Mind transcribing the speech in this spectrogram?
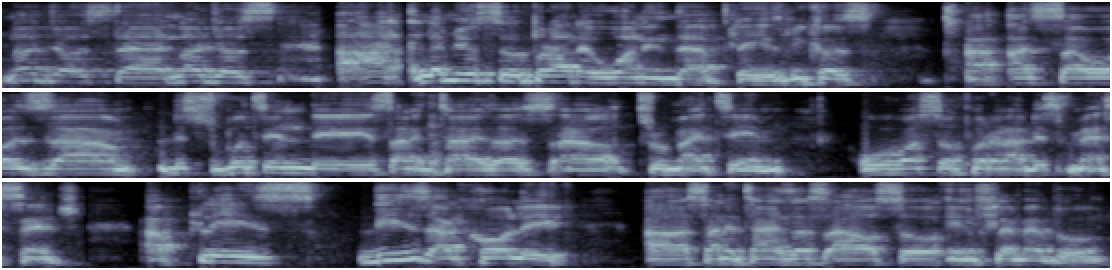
not just uh, not just. Uh, let me also put out a one in there, please, because uh, as I was um, distributing the sanitizers uh, through my team, we were also putting out this message. Uh, please, these are colleagues uh, sanitizers are also inflammable.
